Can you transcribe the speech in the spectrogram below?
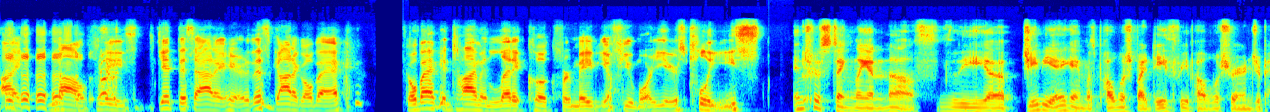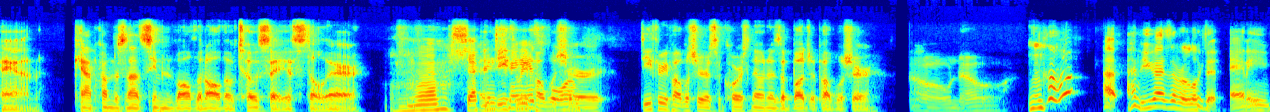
I no, please get this out of here. This got to go back. Go back in time and let it cook for maybe a few more years, please. Interestingly enough, the uh, GBA game was published by D3 Publisher in Japan. Capcom does not seem involved at all, though Tosei is still there. Uh, second And D3 chance for 'em. Publisher, D3 Publisher is of course known as a budget publisher. Oh no. Have you guys ever looked at any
